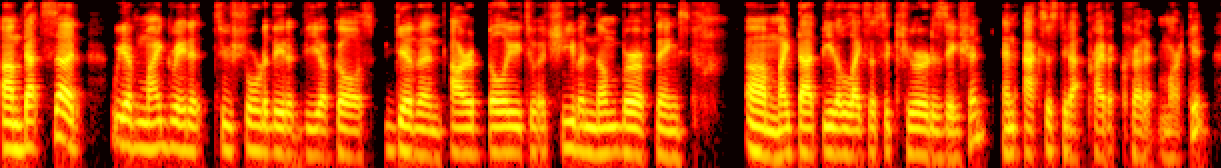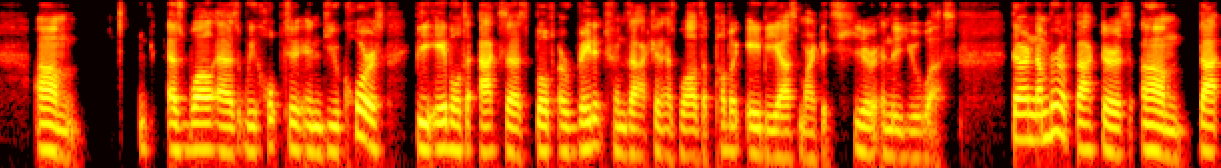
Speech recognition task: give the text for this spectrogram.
Um, that said, we have migrated to shorter dated vehicles given our ability to achieve a number of things. Um, might that be the likes of securitization and access to that private credit market? Um, as well as we hope to, in due course, be able to access both a rated transaction as well as the public ABS markets here in the US. There are a number of factors um, that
